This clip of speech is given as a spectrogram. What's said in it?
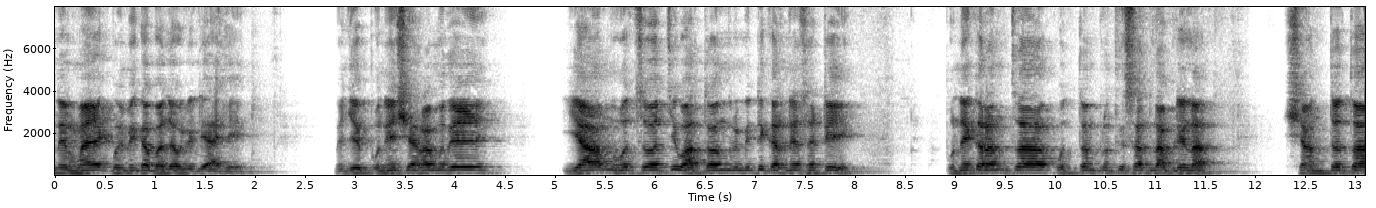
निर्णायक भूमिका बजावलेली आहे. म्हणजे पुणे शहरामध्ये या महोत्सवाची वातावरण निर्मिती करण्यासाठी पुणेकरांचा उत्तम प्रतिसाद लाभलेला शांतता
